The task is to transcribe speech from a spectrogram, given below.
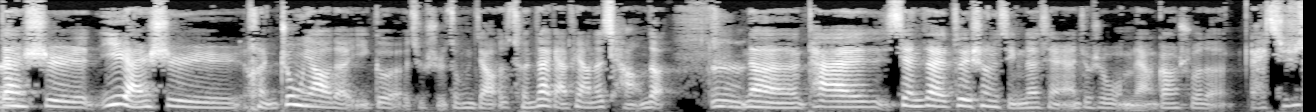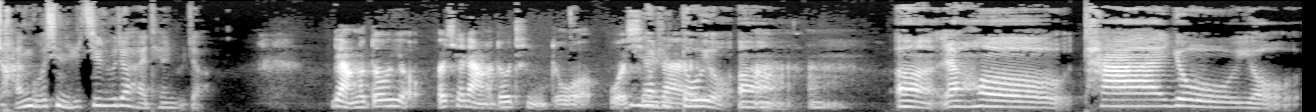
但是依然是很重要的一个就是宗教，存在感非常的强的。嗯，那它现在最盛行的显然就是我们俩刚说的，哎，其实韩国信的是基督教还是天主教？两个都有，而且两个都挺多。我现在都有，嗯嗯嗯，然后它又有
